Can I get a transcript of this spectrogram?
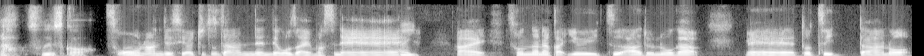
あ、そうですか。そうなんですよ。ちょっと残念でございますね。はい。はい。そんな中、唯一あるのが、えっ、と、ツイッターの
